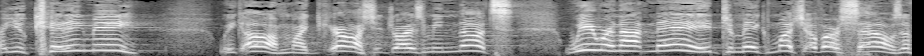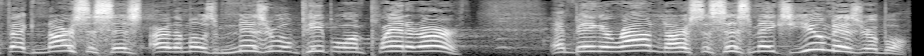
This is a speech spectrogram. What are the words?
Are you kidding me? We, oh my gosh, it drives me nuts. We were not made to make much of ourselves. In fact, narcissists are the most miserable people on planet Earth. And being around narcissists makes you miserable.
